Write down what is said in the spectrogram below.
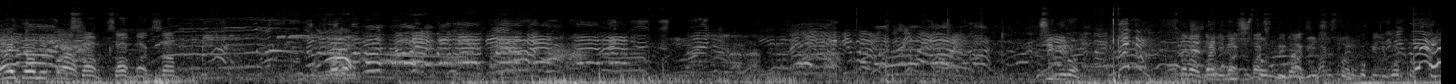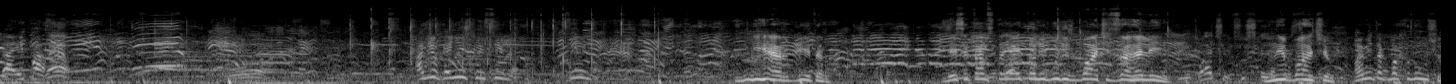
Дай Тьомі пас. Сам, сам, Макс, сам. Давай. Біжи, Мирон. Давай, Даня, в іншу Макс, сторону. ти, Даня, Макс, в іншу Макс, ти сторону. поки Єгор там Да, і пас. Браво. О, Андрюха, ніжкою сильно. Сильно. Ні, арбітр. Якщо там стоять, то не будеш бачити взагалі. Не бачив чи що? Не бачив. А він так махнув, що.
